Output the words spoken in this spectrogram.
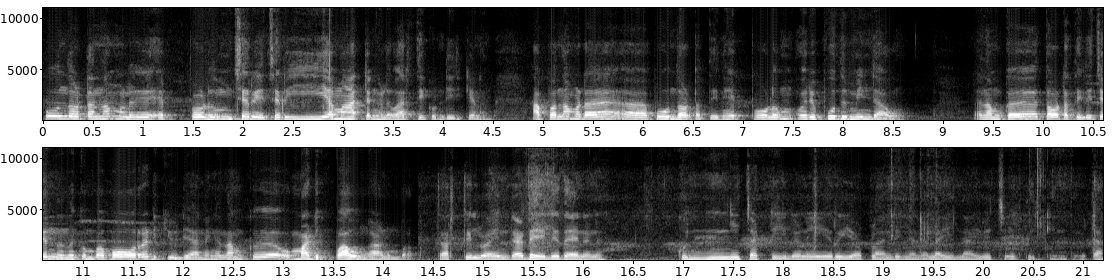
പൂന്തോട്ടം നമ്മൾ എപ്പോഴും ചെറിയ ചെറിയ മാറ്റങ്ങൾ വരുത്തിക്കൊണ്ടിരിക്കണം. അപ്പോൾ നമ്മുടെ പൂന്തോട്ടത്തിന് എപ്പോഴും ഒരു പുതുമിണ്ടാവും. നമുക്ക് തോട്ടത്തിൽ ചെന്ന് നിൽക്കുമ്പോൾ ബോറടിക്കില്ല? അല്ലെങ്കിൽ നമുക്ക് മടുപ്പാവും കാണുമ്പോൾ ടർട്ടിൽ വൈന്റെ ഇടയിൽ ഇതേനാണ് കുഞ്ഞി ചട്ടിയിലാണ് ഈ റിയോ പ്ലാന്റ് ഇങ്ങനെ ലൈനായി വെച്ച് കൊടുത്തിരിക്കുന്നത് കേട്ടോ.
